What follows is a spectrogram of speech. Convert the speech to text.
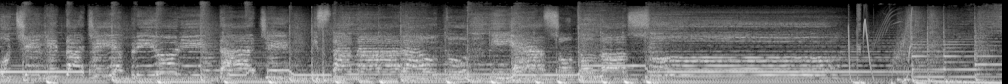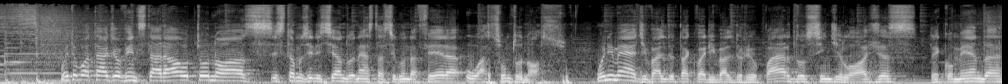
Utilidade é prioridade. Está na Arauto e é assunto nosso. Muito boa tarde, ouvintes da Arauto. Nós estamos iniciando nesta segunda-feira o assunto nosso. Unimed, Vale do Taquari, Vale do Rio Pardo, Cindy Lojas, recomenda,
